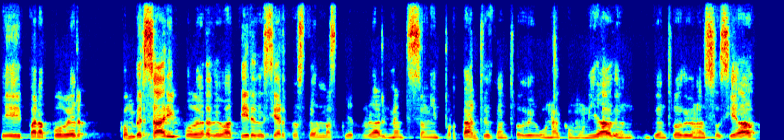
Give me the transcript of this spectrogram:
eh, para poder conversar y poder debatir de ciertos temas que realmente son importantes dentro de una comunidad, dentro de una sociedad.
